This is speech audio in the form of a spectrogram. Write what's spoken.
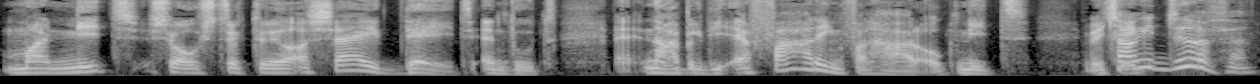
Maar niet zo structureel als zij deed en doet. Eh, Nou heb ik die ervaring van haar ook niet. Weet Zou je, je durven?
